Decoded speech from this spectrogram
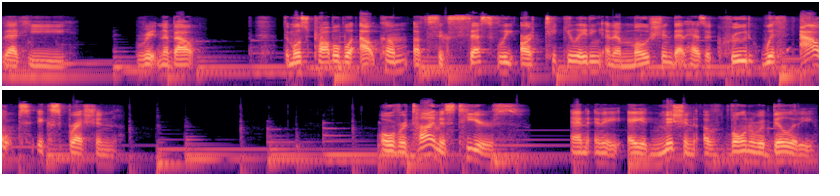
that he written about the most probable outcome of successfully articulating an emotion that has accrued without expression over time is tears and a, a admission of vulnerability.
